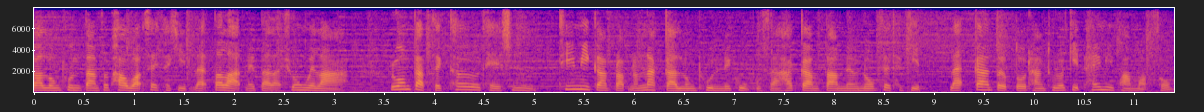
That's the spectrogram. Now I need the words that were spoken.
การลงทุนตามสภาวะเศรษฐกิจและตลาดในแต่ละช่วงเวลา ร่วมกับ Sector Rotation ที่มีการปรับน้ำหนักการลงทุนในกลุ่มอุตสาหกรรมตามแนวโน้มเศรษฐกิจ และการเติบโตทางธุรกิจให้มีความเหมาะสม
